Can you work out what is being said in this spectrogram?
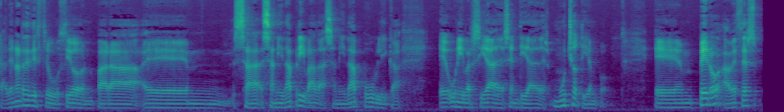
cadenas de distribución, para eh, sanidad privada, sanidad pública, eh, universidades, entidades, mucho tiempo. Em, pero a veces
